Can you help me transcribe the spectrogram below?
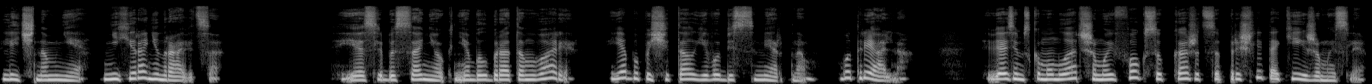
лично мне ни хера не нравится. Если бы Санёк не был братом Вари, я бы посчитал его бессмертным. Вот реально. Вяземскому-младшему и Фоксу, кажется, пришли такие же мысли.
